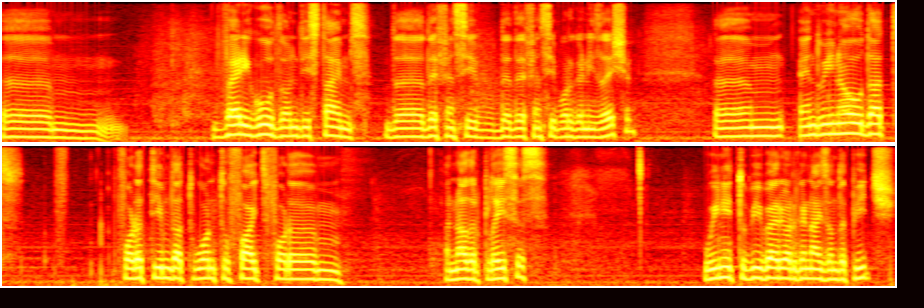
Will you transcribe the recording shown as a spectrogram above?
um, very good on these times the defensive the defensive organization, um, and we know that for a team that want to fight for um, another places, we need to be very organized on the pitch,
